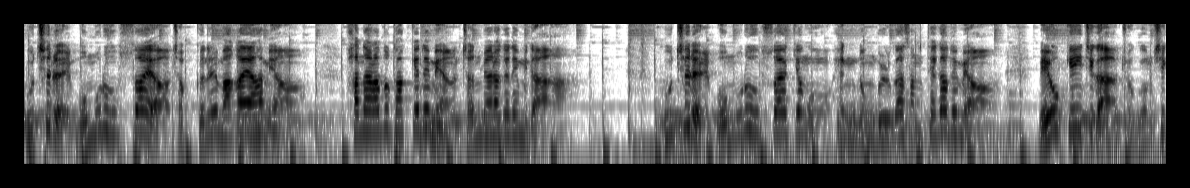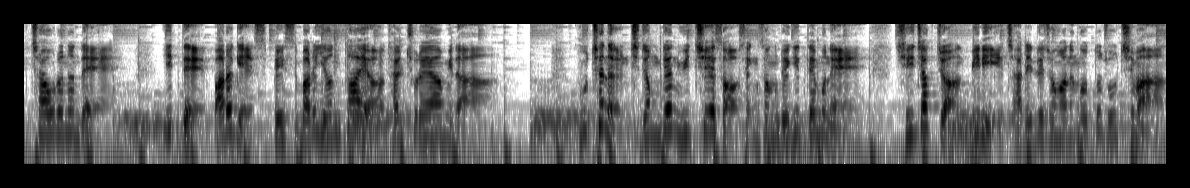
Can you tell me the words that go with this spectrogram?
구체를 몸으로 흡수하여 접근을 막아야 하며 하나라도 닿게 되면 전멸하게 됩니다. 구체를 몸으로 흡수할 경우 행동 불가 상태가 되며 매혹 게이지가 조금씩 차오르는데 이때 빠르게 스페이스바를 연타하여 탈출해야 합니다. 구체는 지정된 위치에서 생성되기 때문에 시작 전 미리 자리를 정하는 것도 좋지만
